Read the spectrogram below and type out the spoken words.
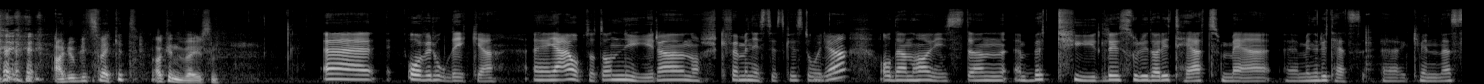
er du blitt svekket av kvinnebevegelsen? Eh, Overhodet ikke. Eh, jeg er opptatt av nyere norsk feministisk historie, og den har vist en betydelig solidaritet med eh, minoritetskvinnenes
